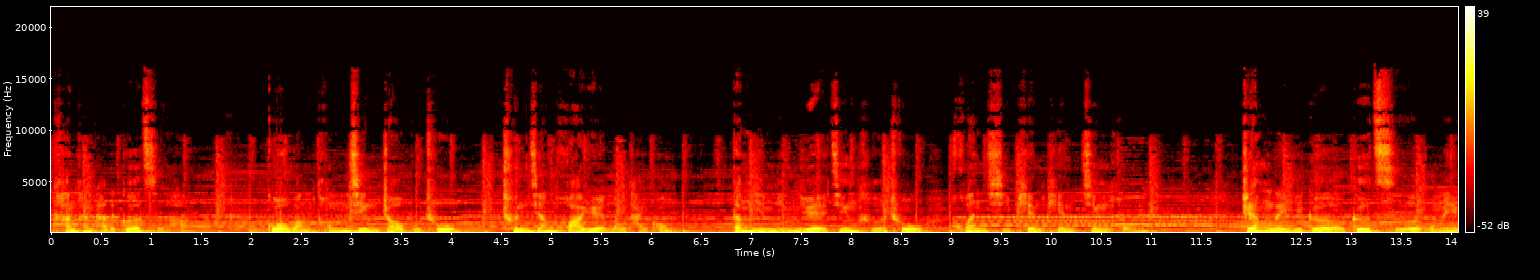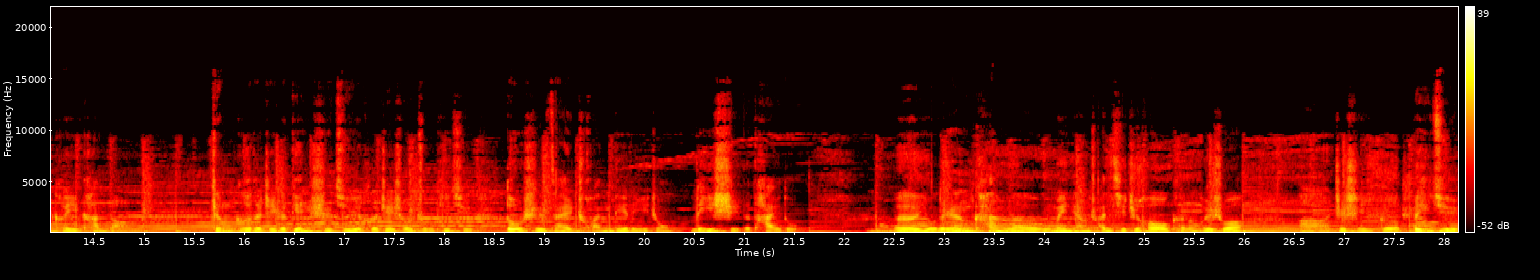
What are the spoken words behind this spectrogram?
看看它的歌词哈：过往铜镜照不出，春江花月楼台空。当年明月今何处？唤起翩翩惊鸿。这样的一个歌词，我们也可以看到。整个的这个电视剧和这首主题曲都是在传递的一种历史的态度。呃，有的人看了《武媚娘传奇》之后可能会说，啊，这是一个悲剧；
